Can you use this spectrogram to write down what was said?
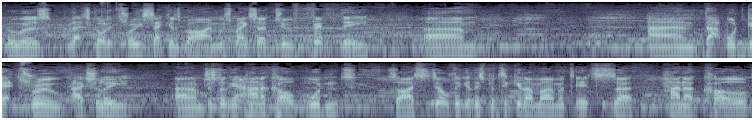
who was, let's call it three seconds behind, which makes her 250. Um, and that would get through, actually. And I'm just looking at Hanna Kolb wouldn't. So I still think at this particular moment it's uh, Hanna Kolb.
